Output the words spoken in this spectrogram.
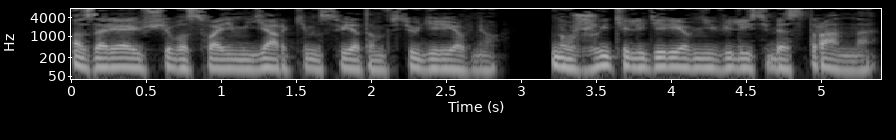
озаряющего своим ярким светом всю деревню. Но жители деревни вели себя странно.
